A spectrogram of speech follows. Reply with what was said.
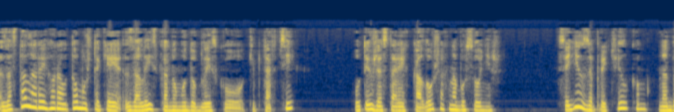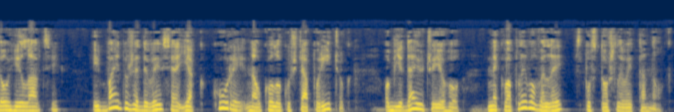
Застала Ригора в тому ж таки залисканому до блиску кіптарці, у тих же старих калошах на босоніж, сидів за причілком на довгій лавці і байдуже дивився, як кури навколо куща порічок, об'їдаючи його, неквапливо вели спустошливий танок.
